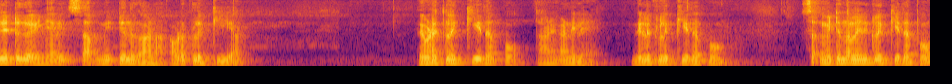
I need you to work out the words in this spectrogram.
ഇതിട്ട് കഴിഞ്ഞാൽ സബ്മിറ്റ് എന്ന് കാണാം. അവിടെ ക്ലിക്ക് ചെയ്യാം. ഇവിടെ ക്ലിക്ക് ചെയ്തപ്പോൾ താഴെ കണ്ടില്ലേ? ഇതിൽ ക്ലിക്ക് ചെയ്തപ്പോൾ സബ്മിറ്റ് എന്നുള്ളതിൽ ക്ലിക്ക് ചെയ്തപ്പോൾ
